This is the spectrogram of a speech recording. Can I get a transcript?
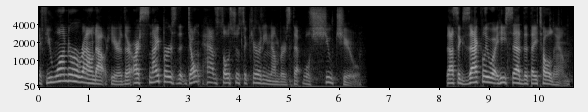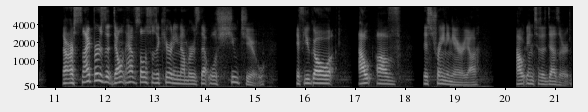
If you wander around out here, there are snipers that don't have social security numbers that will shoot you. That's exactly what he said that they told him. There are snipers that don't have social security numbers that will shoot you if you go out of this training area, out into the desert.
